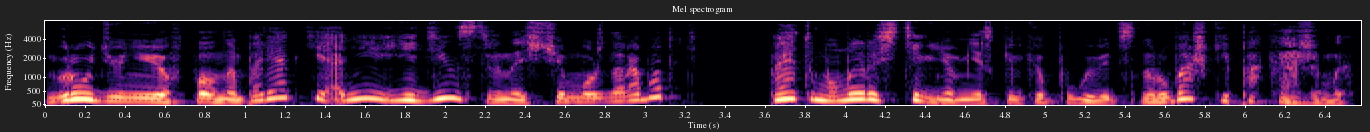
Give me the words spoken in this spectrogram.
Груди у нее в полном порядке, они единственное, с чем можно работать, поэтому мы расстегнем несколько пуговиц на рубашке и покажем их,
